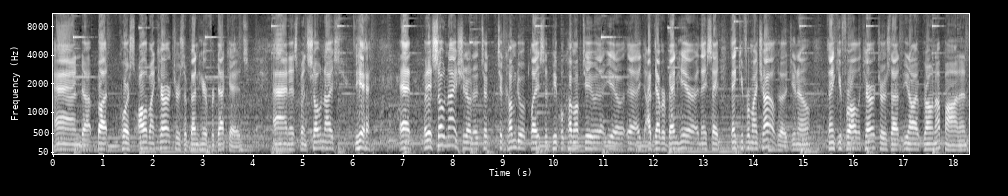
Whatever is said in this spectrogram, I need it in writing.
and uh, but of course all of my characters have been here for decades, and it's been so nice. Yeah, and but it's so nice, you know, to, to, to come to a place and people come up to you, uh, you know, uh, I've never been here, and they say thank you for my childhood, you know. Thank you for all the characters that you know I've grown up on, and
